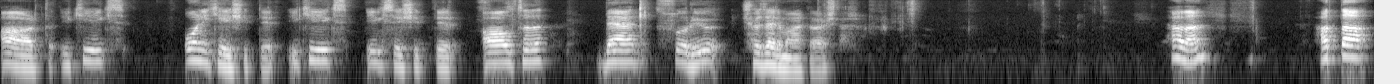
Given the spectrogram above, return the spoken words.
artı 2x 12 eşittir 2x, x eşittir 6 der soruyu çözelim arkadaşlar. Hemen hatta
